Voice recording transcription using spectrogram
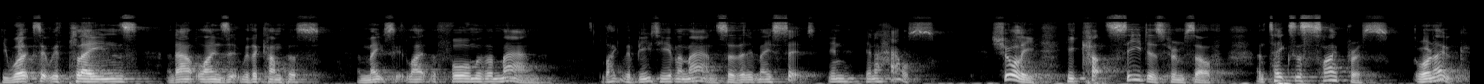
he works it with planes and outlines it with a compass, and makes it like the form of a man, like the beauty of a man, so that it may sit in, in a house. Surely he cuts cedars for himself and takes a cypress or an oak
